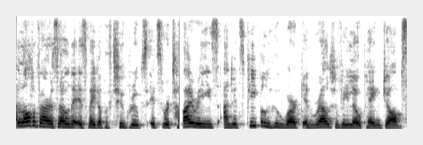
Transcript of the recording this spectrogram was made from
a lot of arizona is made up of two groups it's retirees and it's people who work in relatively low paying jobs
